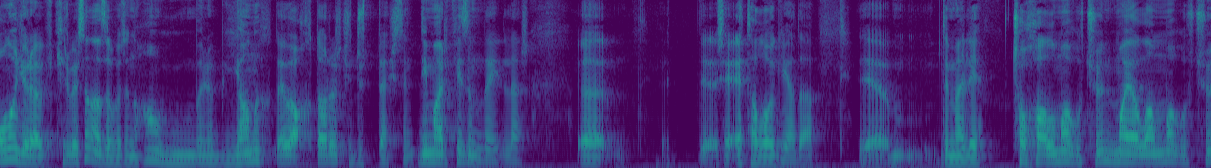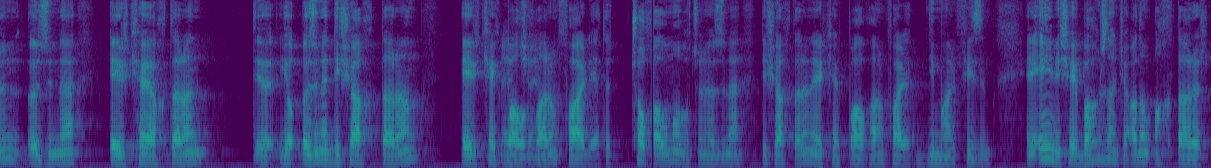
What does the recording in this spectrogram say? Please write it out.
Ona görə fikir versən Azərbaycanda hamı belə yanıqdır və axtarır ki, cütləşsin. Dimorfizm deyirlər. E, şey etologiyada e, deməli çoxalmaq üçün, mayalanmaq üçün özünə erkək axtaran e, yox, özünə dişi axtaran erkək, erkək balıqların fəaliyyəti. Çoxalmaq üçün özünə dişi axtaran erkək balıqların fəaliyyəti dimorfizm. Yəni eyni şey baxırsan ki, adam axtarır.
